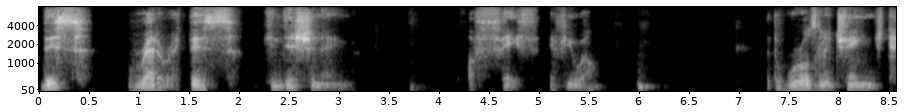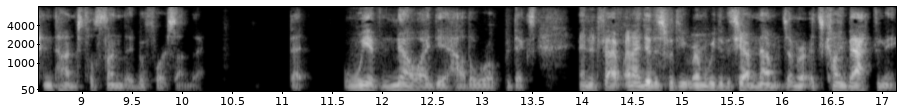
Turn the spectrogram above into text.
This rhetoric, this conditioning of faith, if you will, that the world's going to change 10 times till Sunday before Sunday. That we have no idea how the world predicts. And in fact, when I did this with you, remember we did this here. Now it's coming back to me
